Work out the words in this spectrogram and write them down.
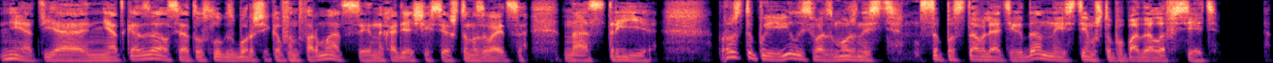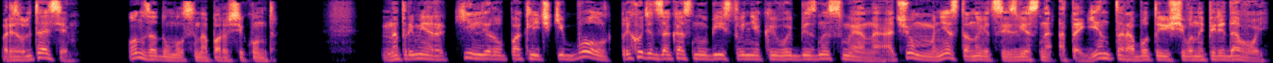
Нет, я не отказался от услуг сборщиков информации, находящихся, что называется, на острие. Просто появилась возможность сопоставлять их данные с тем, что попадало в сеть. В результате он задумался на пару секунд. Например, киллеру по кличке Болт приходит заказ на убийство некоего бизнесмена, о чем мне становится известно от агента, работающего на передовой.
